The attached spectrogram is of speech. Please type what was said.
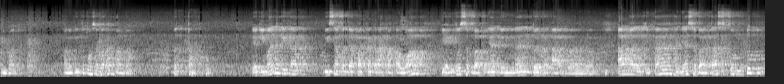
Gimana? Kalau gitu nggak usah beramal dong. Tetap ya gimana kita bisa mendapatkan rahmat Allah? Yaitu sebabnya dengan beramal. Amal kita hanya sebatas untuk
